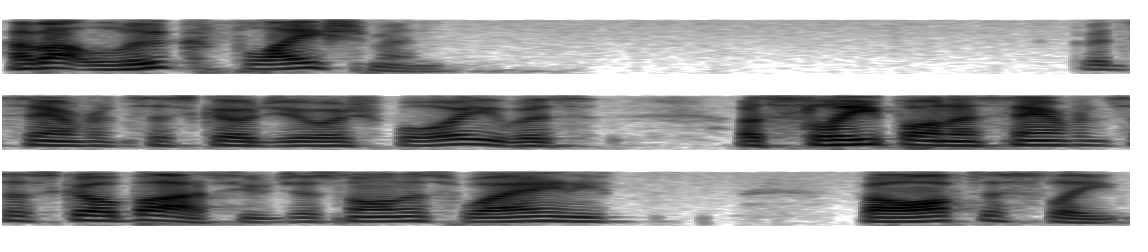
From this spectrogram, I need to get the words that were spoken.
How about Luke Fleischman? Good San Francisco Jewish boy. He was asleep on a San Francisco bus. He was just on his way and he fell off to sleep.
